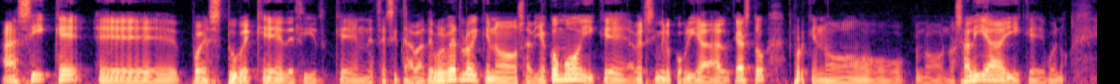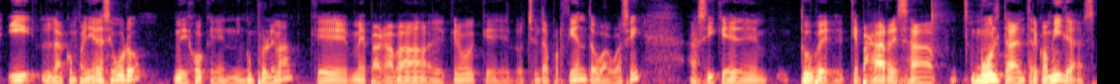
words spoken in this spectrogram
Así que, eh, pues tuve que decir que necesitaba devolverlo y que no sabía cómo y que a ver si me lo cubría el gasto porque no, no, no salía y que, bueno. Y la compañía de seguro me dijo que ningún problema, que me pagaba eh, creo que el 80% o algo así. Así que tuve que pagar esa multa, entre comillas,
